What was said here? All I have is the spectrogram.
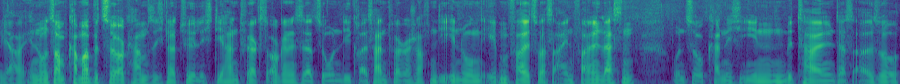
Ja, in unserem Kammerbezirk haben sich natürlich die Handwerksorganisationen, die Kreishandwerkerschaften, die Innungen ebenfalls was einfallen lassen. Und so kann ich Ihnen mitteilen, dass also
